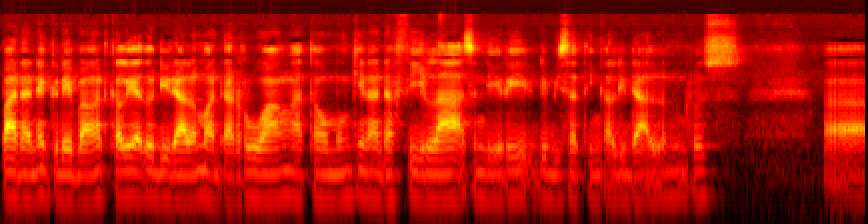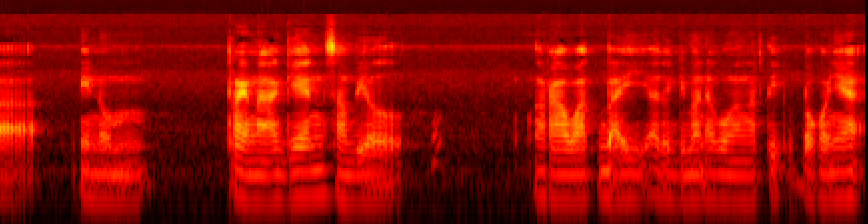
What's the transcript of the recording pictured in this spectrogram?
badannya gede banget kali atau di dalam ada ruang atau mungkin ada villa sendiri dia bisa tinggal di dalam terus uh, minum prenagen sambil ngerawat bayi atau gimana gue nggak ngerti pokoknya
